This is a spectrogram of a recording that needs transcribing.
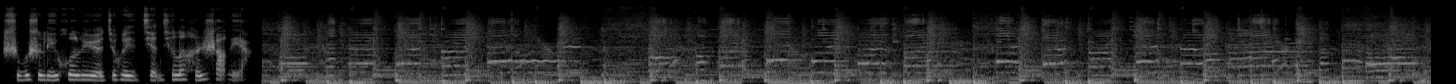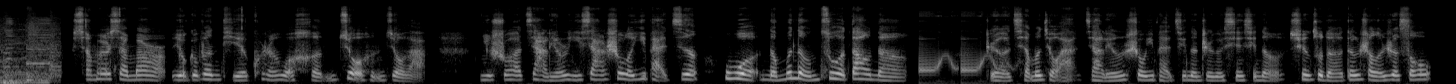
是不是离婚率就会减轻了很少了呀？小妹儿，小妹儿，有个问题困扰我很久很久了。你说贾玲一下瘦了一百斤，我能不能做到呢？这前不久啊，贾玲瘦一百斤的这个信息呢，迅速的登上了热搜。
